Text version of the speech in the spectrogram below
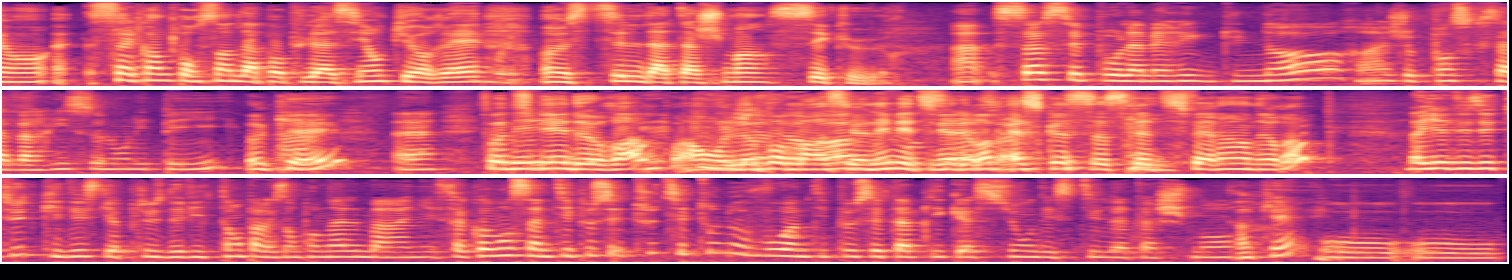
euh, 50% de la population qui aurait Oui. un style d'attachement sécure. Hein, ça, c'est pour l'Amérique du Nord. hein, je pense que ça varie selon les pays. OK. hein, hein. Toi, tu viens d'Europe. On ne l'a pas mentionné, mais tu viens d'Europe. Est-ce que ce serait différent en Europe? Bah, il y a des études qui disent qu'il y a plus d'évitants, par exemple en Allemagne. Ça commence un petit peu, c'est tout, nouveau, un petit peu cette application des styles d'attachement OK. aux, aux-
